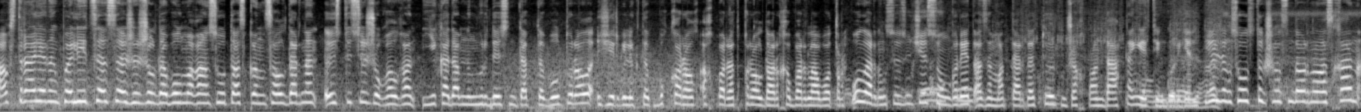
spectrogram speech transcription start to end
Австралияның полициясы жүз жылда болмаған су тасқын салдарынан өз түссіз жоғалған екі адамның мүрдесін тапты. Бұл туралы жергілікті бұқаралық ақпарат құралдары хабарлап отыр. Олардың сөзінше соңғы рет азаматтарды төртінші ақпанда таңертең көрген. Елдің солтүстік шығысында орналасқан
